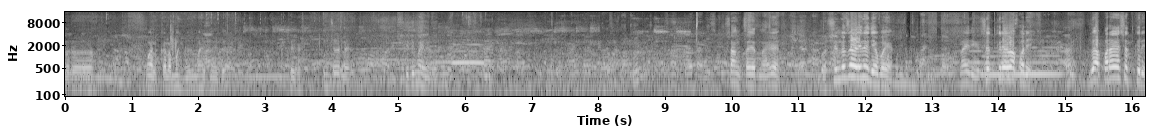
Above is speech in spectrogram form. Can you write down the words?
तर मालकाला महिन्याच माहीत नाही ते. ठीक आहे. तुमच्याकडलं आहे? किती महिन्याचा? सांगता येत नाही काय? बरं. शिंग जाळी नाही द्या बया नाही दे शेतकरी व्यापारी आहे? व्यापार. आहे शेतकरी?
